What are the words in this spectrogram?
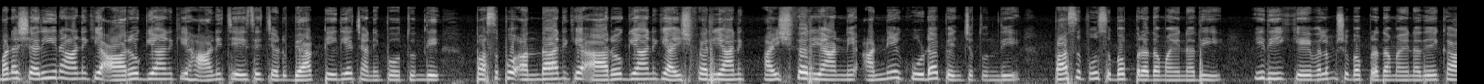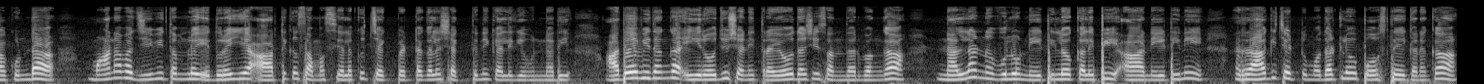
మన శరీరానికి ఆరోగ్యానికి హాని చేసే చెడు బ్యాక్టీరియా చనిపోతుంది. పసుపు అందానికి ఆరోగ్యానికి ఐశ్వర్యానికి ఐశ్వర్యాన్ని అన్నీ కూడా పెంచుతుంది. పసుపు శుభప్రదమైనది. ఇది కేవలం శుభప్రదమైనదే కాకుండా మానవ జీవితంలో ఎదురయ్యే ఆర్థిక సమస్యలకు చెక్ పెట్టగల శక్తిని కలిగి ఉన్నది. అదేవిధంగా ఈరోజు శని త్రయోదశి సందర్భంగా నల్ల నువ్వులు నీటిలో కలిపి ఆ నీటిని రాగి చెట్టు మొదట్లో పోస్తే గనక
